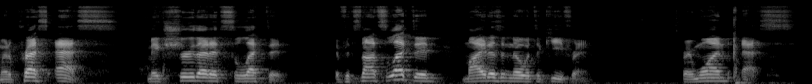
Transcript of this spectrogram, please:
going to press S. Make sure that it's selected. If it's not selected, Maya doesn't know what to keyframe. Frame one, S.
